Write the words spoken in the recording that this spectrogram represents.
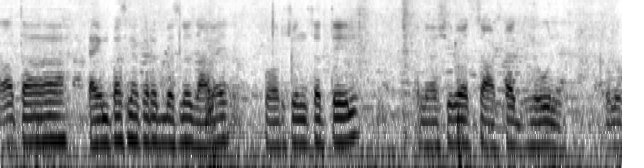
आता टाइमपास न करत बसलं झालं आहे फॉर्च्युनचं तेल. आणि आशीर्वादचा आटा घेऊन चलो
